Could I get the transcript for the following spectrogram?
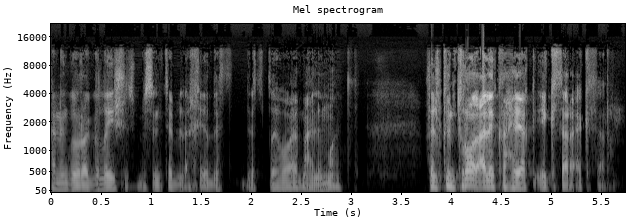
خلينا نقول regulations بس أنت بالأخير تعطي هوايه معلومات. فال control عليك راح يك- يكثر أكثر.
